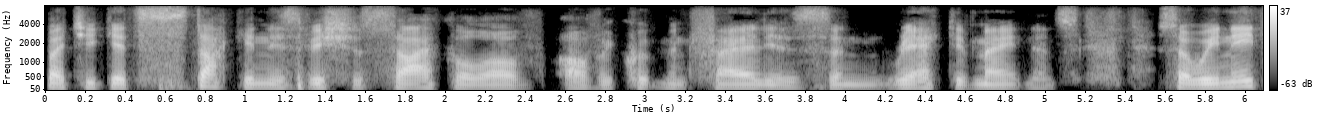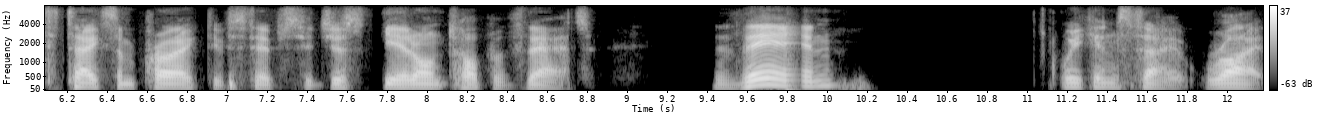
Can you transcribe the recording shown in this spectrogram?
but you get stuck in this vicious cycle of, of equipment failures and reactive maintenance. So we need to take some proactive steps to just get on top of that. Then we can say, right,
